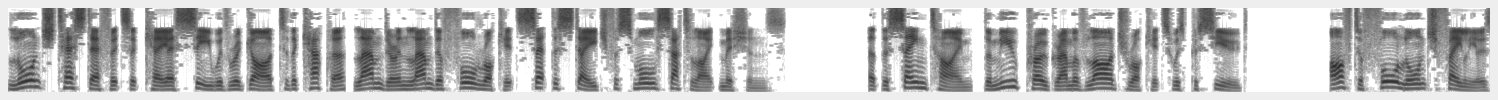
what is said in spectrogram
Launch test efforts at KSC with regard to the Kappa, Lambda and Lambda 4 rockets set the stage for small satellite missions. At the same time, the Mu program of large rockets was pursued. After four launch failures,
